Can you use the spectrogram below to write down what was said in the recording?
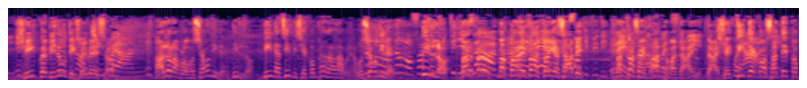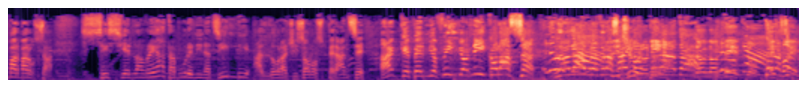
minuti. 5 minuti ci No, hai messo? cinque anni. Allora lo possiamo dire, dillo. Nina Zilli si è comprata la laurea, possiamo No, dire? no, ho fatto dillo. tutti gli Barbaro- esami, ma ma quale hai non è fatto gli vero, ne ho esami? fatti più di ma cosa hai fatto? Ma dai, infinita. dai, Cinque sentite anni. cosa ha detto Barbarossa. Se si è laureata pure Nina Zilli, allora ci sono speranze anche per mio figlio Nicolas! La laurea te la Ti sai giuro, Nina, comprata! non l'ho Luca! detto. Te E la poi sei-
